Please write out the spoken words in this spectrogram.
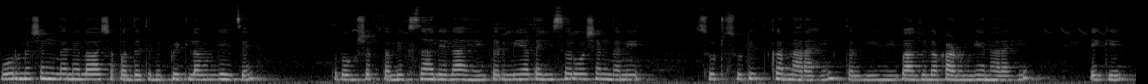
पूर्ण शेंगदाण्याला अशा पद्धतीने पीठ लावून घ्यायचं. आहे तर बघू शकता मिक्स झालेलं आहे. तर मी आता ही सर्व शेंगदाणे सुटसुटीत करणार आहे तर ही मी बाजूला काढून घेणार आहे. एक एक.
